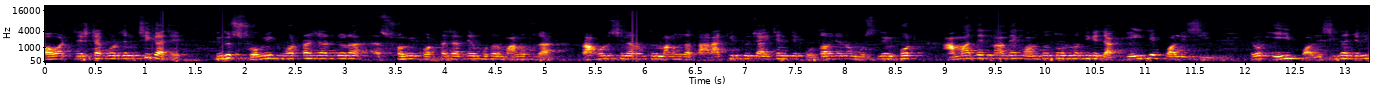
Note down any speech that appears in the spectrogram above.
হওয়ার চেষ্টা করছেন, ঠিক আছে। কিন্তু শ্রমিক ভট্টাচার্যরা, শ্রমিক ভট্টাচার্যের মতন মানুষরা, রাহুল সিনহার মতন মানুষরা, তারা কিন্তু চাইছেন যে কোথাও যেন মুসলিম ভোট আমাদের না দেখ, অন্তত অন্যদিকে যাক। এই যে পলিসি এবং এই পলিসিটা যদি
